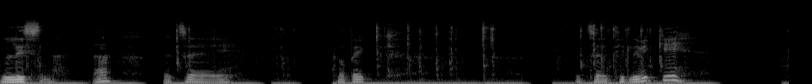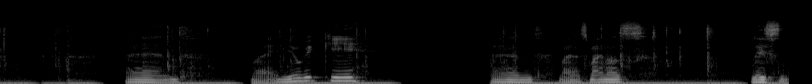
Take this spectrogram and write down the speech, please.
listen. Uh, let's say go back, let's say TiddlyWiki and my new wiki and minus minus listen.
